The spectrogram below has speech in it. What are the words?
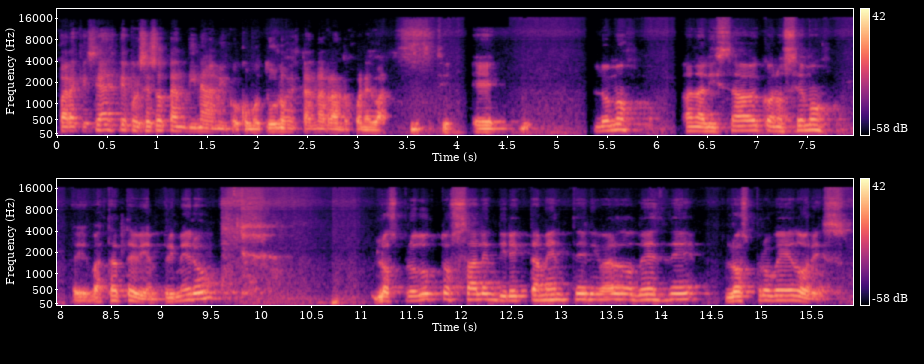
para que sea este proceso tan dinámico como tú nos estás narrando, Juan Eduardo? Sí, eh, lo hemos analizado y conocemos eh, bastante bien. Primero, los productos salen directamente, Libardo, desde los proveedores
